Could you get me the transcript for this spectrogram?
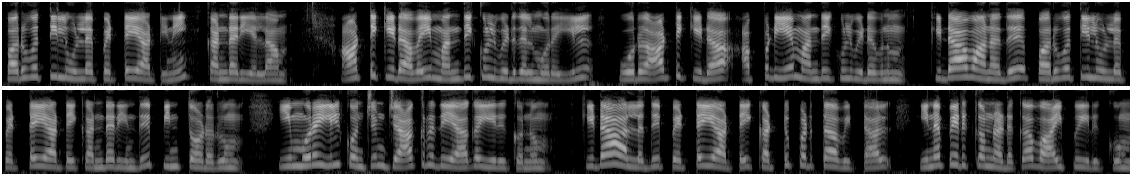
பருவத்தில் உள்ள பெட்டை ஆட்டினை கண்டறியலாம். ஆட்டுக்கிடாவை மந்தைக்குள் விடுதல் முறையில் ஒரு ஆட்டுக்கிடா அப்படியே மந்தைக்குள் விடணும் கிடாவானது பருவத்தில் உள்ள பெட்டை ஆட்டை கண்டறிந்து பின்தொடரும். இம்முறையில் கொஞ்சம் ஜாக்கிரதையாக இருக்கணும். கிடா அல்லது பெட்டையாட்டை கட்டுப்படுத்தாவிட்டால் இனப்பெருக்கம் நடக்க வாய்ப்பு இருக்கும்.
